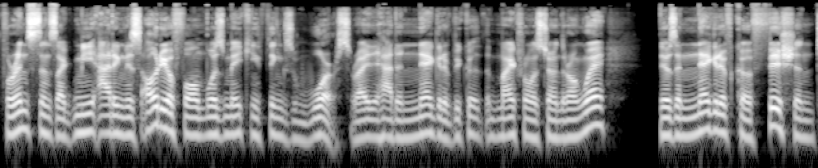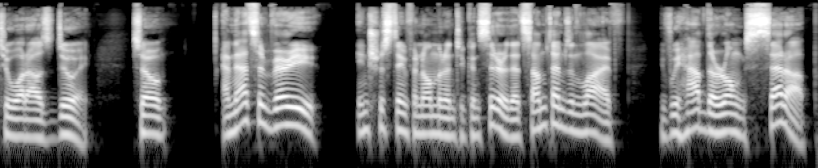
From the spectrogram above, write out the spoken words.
For instance, like me adding this audio foam was making things worse, right? It had a negative because the microphone was turned the wrong way there's a negative coefficient to what I was doing. So, and that's a very interesting phenomenon to consider that sometimes in life, if we have the wrong setup,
